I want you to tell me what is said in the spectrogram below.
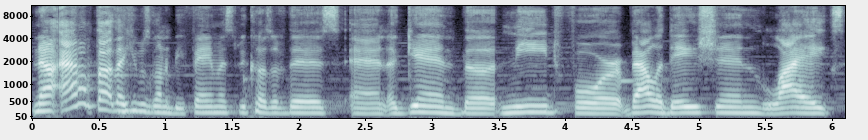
now, Adam thought that he was going to be famous because of this. And again, the need for validation, likes.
